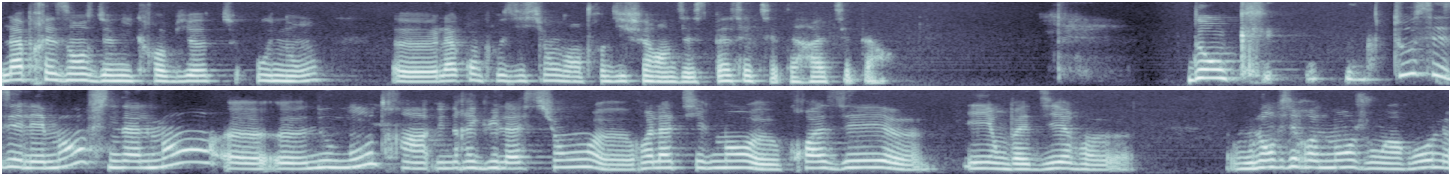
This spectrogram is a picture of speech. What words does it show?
la présence de microbiote ou non, euh, la composition entre différentes espèces, etc., etc. Donc, tous ces éléments, finalement, euh, euh, nous montrent une régulation euh, relativement croisée et, on va dire, où l'environnement joue un rôle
